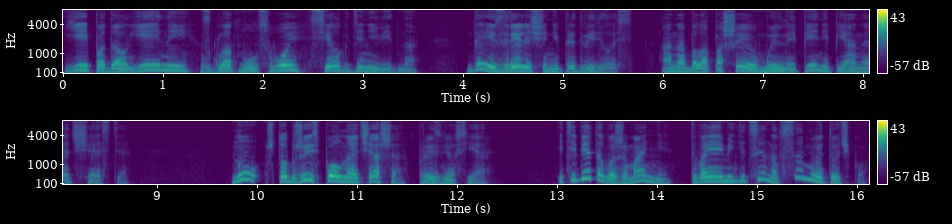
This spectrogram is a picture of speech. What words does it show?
ей подал ейный, сглотнул свой, сел где не видно. Да и зрелище не предвиделось. Она была по шею в мыльной пене, пьяная от счастья. «Ну, чтоб жизнь полная чаша», — произнес я. «И тебе того же, Манни, твоя медицина в самую точку».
